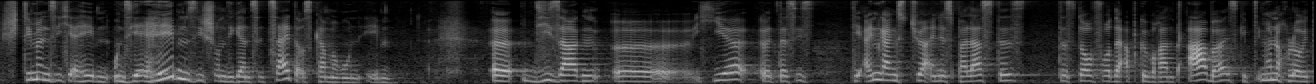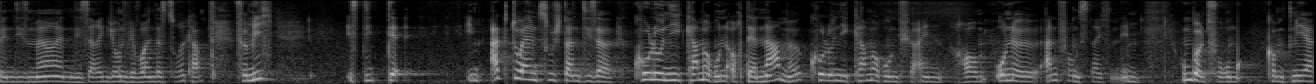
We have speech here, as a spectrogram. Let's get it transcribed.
Stimmen sich erheben, und sie erheben sich schon die ganze Zeit aus Kamerun eben, äh, die sagen, äh, hier, äh, das ist die Eingangstür eines Palastes, das Dorf wurde abgebrannt, aber es gibt immer noch Leute in, diesem, in dieser Region, wir wollen das zurückhaben. Für mich ist die, der, im aktuellen Zustand dieser Kolonie Kamerun, auch der Name Kolonie Kamerun für einen Raum ohne Anführungszeichen im Humboldt-Forum kommt mir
